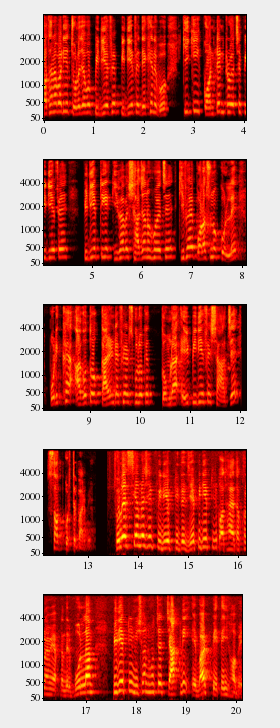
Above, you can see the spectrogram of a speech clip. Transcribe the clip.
কথা না বাড়িয়ে চলে যাব পিডিএফে। পিডিএফে দেখে নেব কি কি কন্টেন্ট রয়েছে পিডিএফে পিডিএফটিকে কীভাবে সাজানো হয়েছে, কীভাবে পড়াশুনো করলে পরীক্ষায় আগত কারেন্ট অ্যাফেয়ার্সগুলোকে তোমরা এই পিডিএফ এর সাহায্যে সলভ করতে পারবে। চলে এসেছি আমরা সেই পিডিএফটিতে যে পিডিএফটির কথা এতক্ষণ আমি আপনাদের বললাম পিডিএফটির মিশন হচ্ছে চাকরি এবার পেতেই হবে।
